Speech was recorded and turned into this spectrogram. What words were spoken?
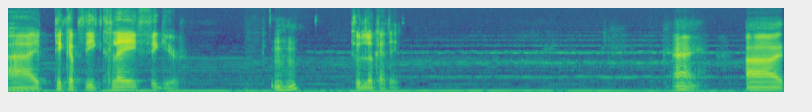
I pick up the clay figure Mm-hmm. to look at it. Okay. Uh,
